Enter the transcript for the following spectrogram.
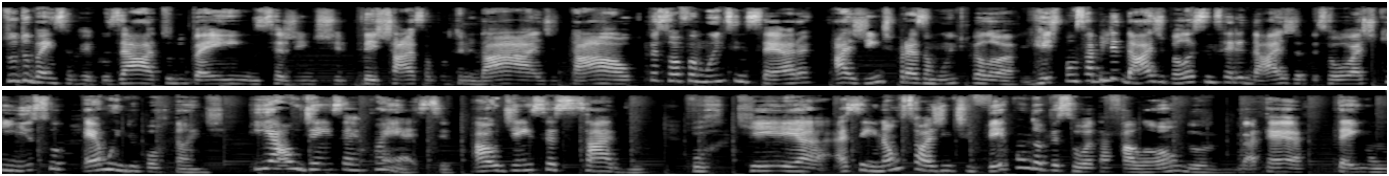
Tudo bem se eu recusar, tudo bem se a gente deixar essa oportunidade e tal. A pessoa foi muito sincera. A gente preza muito pela responsabilidade, pela sinceridade da pessoa. Eu acho que isso é muito importante. E a audiência reconhece. A audiência sabe porque, assim, não só a gente vê quando a pessoa tá falando, até tem um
